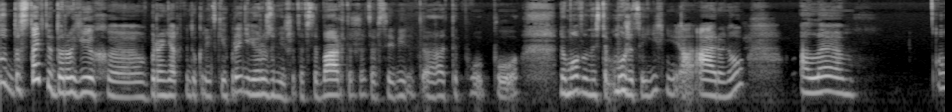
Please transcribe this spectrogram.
ну, достатньо дорогих е, вбраннях від українських брендів. Я розумію, що це все бартер, що це все від е, типу по домовленостям. Може, це їхній, I, don't know. Але о,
